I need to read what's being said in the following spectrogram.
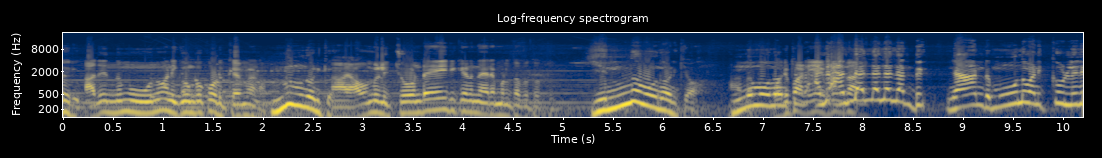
തരും. അത് ഇന്ന് മൂന്ന് മണിക്ക് മുമ്പ് കൊടുക്കാൻ വേണം. ഇന്ന് മൂന്ന് മണിക്കോ? അവൻ വിളിച്ചുകൊണ്ടേ ഇരിക്കണം നേരം വെളുത്തപ്പോ തൊട്ട്. ഇന്ന് മൂന്ന് മണിക്കോ? ഇന്ന് മൂന്ന് ഞാൻ ഉണ്ട് മൂന്ന് മണിക്കുള്ളിൽ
